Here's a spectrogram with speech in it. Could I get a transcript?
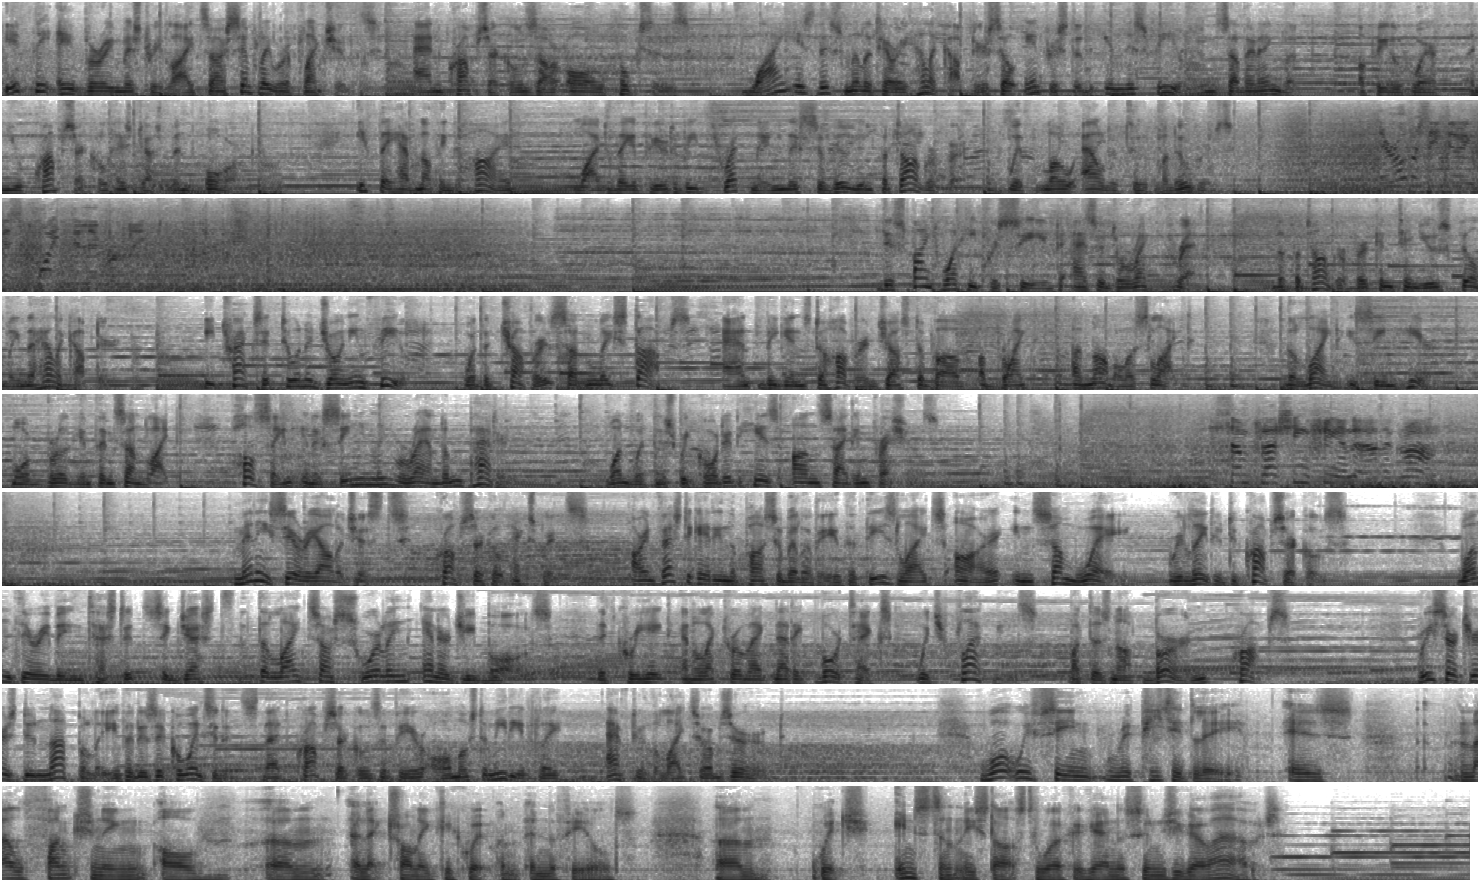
If the Avebury mystery lights are simply reflections and crop circles are all hoaxes, why is this military helicopter so interested in this field in southern England, a field where a new crop circle has just been formed? If they have nothing to hide, why do they appear to be threatening this civilian photographer with low altitude maneuvers? Despite what he perceived as a direct threat, the photographer continues filming the helicopter. He tracks it to an adjoining field where the chopper suddenly stops and begins to hover just above a bright, anomalous light. The light is seen here, more brilliant than sunlight, pulsing in a seemingly random pattern. One witness recorded his on-site impressions. Some flashing thing on the ground. Many cereologists, crop circle experts, are investigating the possibility that these lights are, in some way, related to crop circles. One theory being tested suggests that the lights are swirling energy balls that create an electromagnetic vortex which flattens, but does not burn, crops. Researchers do not believe it is a coincidence that crop circles appear almost immediately after the lights are observed. What we've seen repeatedly is malfunctioning of um, electronic equipment in the fields, um, which instantly starts to work again as soon as you go out.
